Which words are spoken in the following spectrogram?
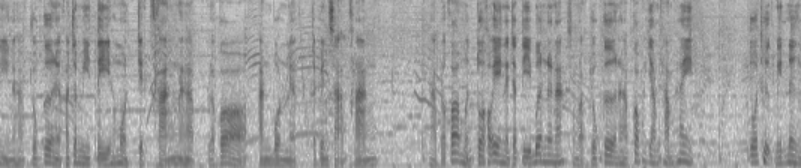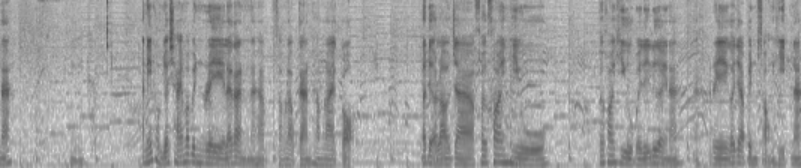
นี่นะครับโจ๊กเกอร์เนี่ยเขาจะมีตีทั้งหมด 7 ครั้งนะครับ แล้วก็อันบนเนี่ยจะเป็น 3 ครั้งนะครับแล้วก็เหมือนตัวเขาเองเนี่ยจะตีเบิ้ลด้วยนะสำหรับโจ๊กเกอร์นะครับก็พยายามทำให้ตัวถึกนิดนึงนะ อันนี้ผมจะใช้มาเป็นเรย์แล้วกันนะครับสำหรับการทำลายเกาะ แล้วเดี๋ยวเราจะค่อยๆฮิวค่อยๆฮิวไปเรื่อยๆนะอะเรย์ก็จะเป็น2ฮิตนะ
